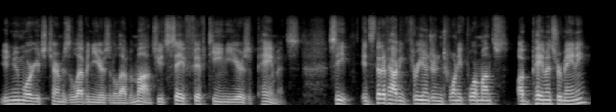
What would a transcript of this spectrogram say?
your new mortgage term is 11 years and 11 months. You'd save 15 years of payments. See, instead of having 324 months of payments remaining,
